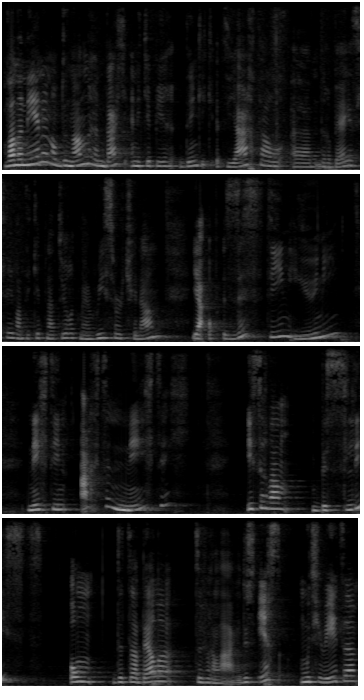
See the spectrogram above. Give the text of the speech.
Van de ene op de andere dag, en ik heb hier denk ik het jaartal uh, erbij geschreven, want ik heb natuurlijk mijn research gedaan. Ja, op 16 juni 1998 is er dan beslist om de tabellen te verlagen. Dus eerst moet je weten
